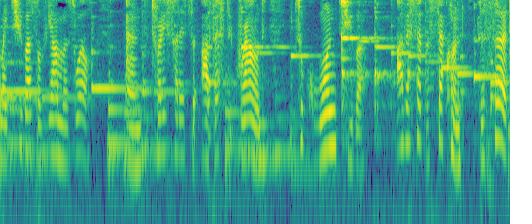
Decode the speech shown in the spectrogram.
my tubers of yam as well. And the tortoise started to harvest the ground. He took one tuber harvested the second, the third,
